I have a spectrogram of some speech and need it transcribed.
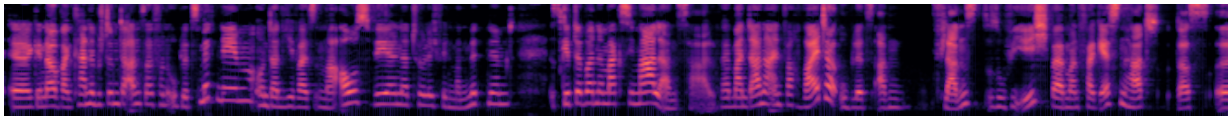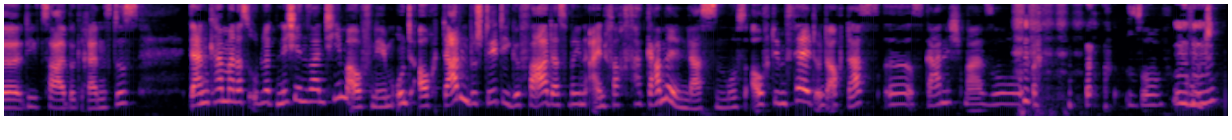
äh, genau, man kann eine bestimmte Anzahl von Ublets mitnehmen und dann jeweils immer auswählen natürlich, wen man mitnimmt. Es gibt aber eine Maximalanzahl. Wenn man dann einfach weiter Ublets an, pflanzt, so wie ich, weil man vergessen hat, dass äh, die Zahl begrenzt ist, dann kann man das Ublet nicht in sein Team aufnehmen. Und auch dann besteht die Gefahr, dass man ihn einfach vergammeln lassen muss auf dem Feld. Und auch das äh, ist gar nicht mal so, so gut.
